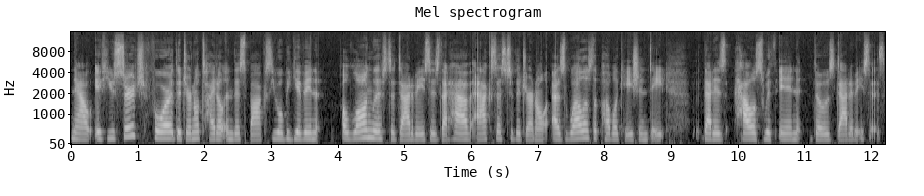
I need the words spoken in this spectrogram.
Now, if you search for the journal title in this box, you will be given a long list of databases that have access to the journal as well as the publication date that is housed within those databases.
